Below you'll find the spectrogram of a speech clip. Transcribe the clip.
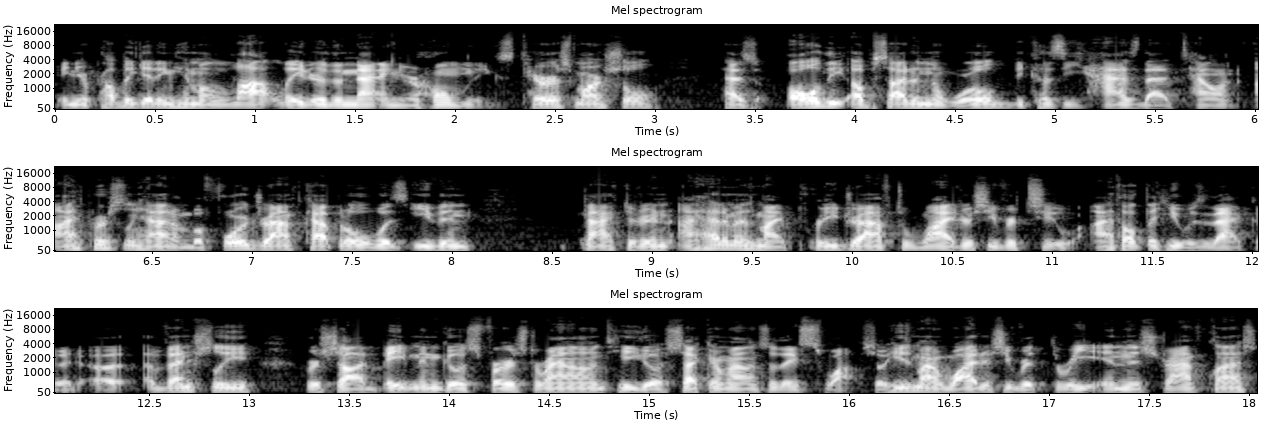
and you're probably getting him a lot later than that in your home leagues. Terrace Marshall has all the upside in the world because he has that talent. I personally had him before draft capital was even factored in. I had him as my pre-draft wide receiver two. I thought that he was that good. Uh, eventually, Rashad Bateman goes first round. He goes second round, so they swap. So he's my wide receiver three in this draft class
